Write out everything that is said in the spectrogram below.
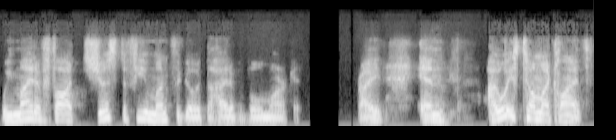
we might have thought just a few months ago at the height of a bull market, right? And I always tell my clients,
